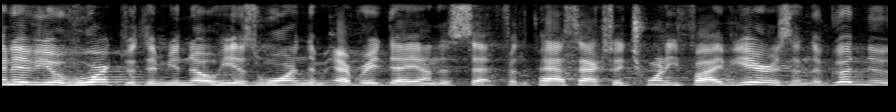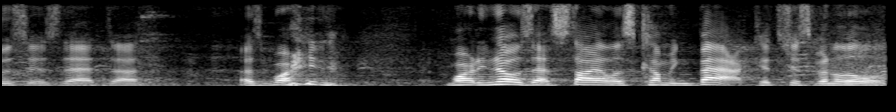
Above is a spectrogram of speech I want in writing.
Any of you have worked with him, you know he has worn them every day on the set for the past actually 25 years. And the good news is that, uh, as Marty. Marty knows that style is coming back. It's just been a little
